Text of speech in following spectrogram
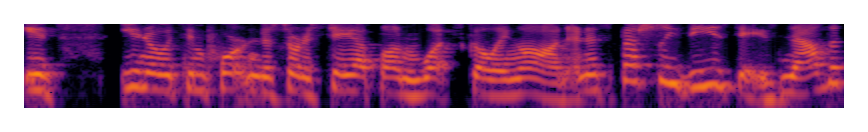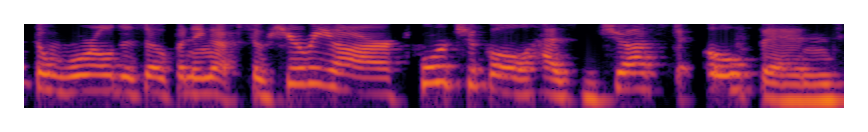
It's, you know, it's important to sort of stay up on what's going on. And especially these days, now that the world is opening up. So here we are, Portugal has just opened.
